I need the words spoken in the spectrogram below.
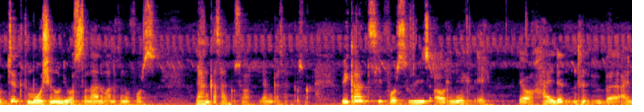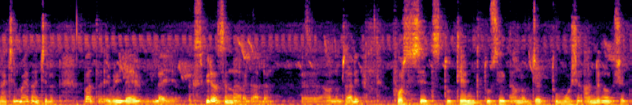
object motion ኡን ይወስናል ማለት ነው። force ያንቀሳቅሷል ያንቀሳቅሷል። ዊ ካንት ሲ ፎርስ ዊዝ አወር ኔክድ ኤ ያው ኃይልን በአይናችን ማየት አንችልም። but every ላይ experience እናደርጋለን። አሁን ለምሳሌ force set to tend to set an object to motion አንድን object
